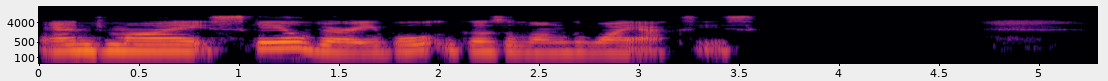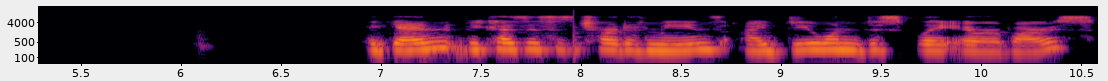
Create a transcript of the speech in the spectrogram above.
and my scale variable goes along the y-axis. Again, because this is a chart of means, I do want to display error bars,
